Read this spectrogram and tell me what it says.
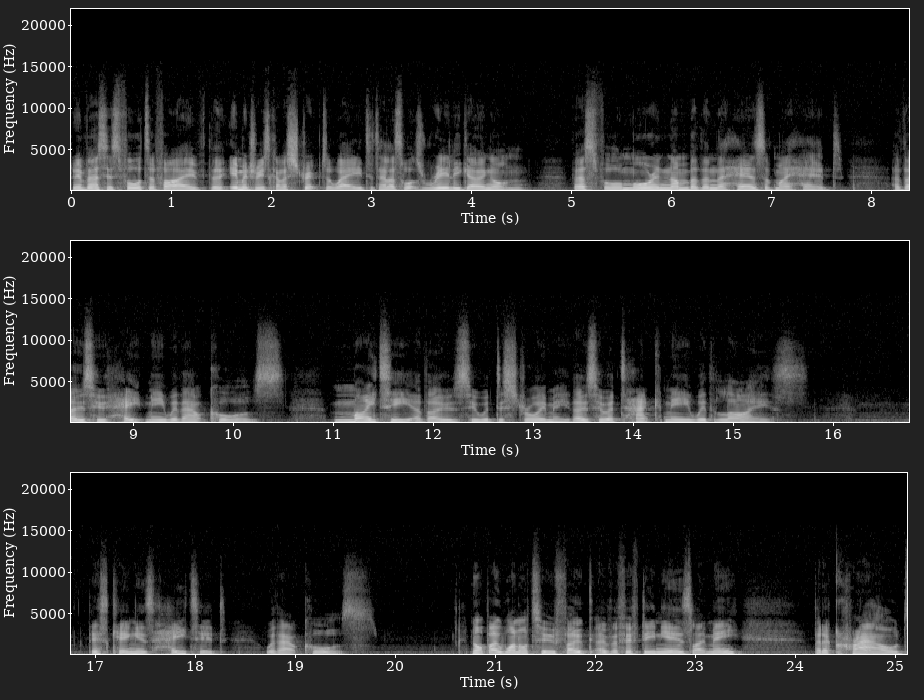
But in verses 4 to 5, the imagery is kind of stripped away to tell us what's really going on. Verse 4 More in number than the hairs of my head are those who hate me without cause. Mighty are those who would destroy me, those who attack me with lies. This king is hated without cause not by one or two folk over 15 years like me, but a crowd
